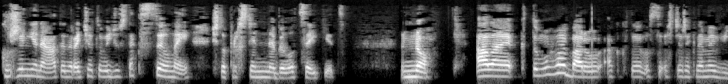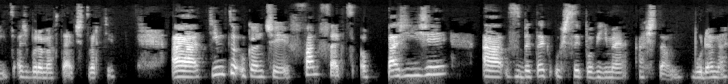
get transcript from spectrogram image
kořeněná, ten rajčatový džus tak silný, že to prostě nebylo cítit. No, ale k tomuhle baru a koktejlu si ještě řekneme víc, až budeme v té čtvrti. A tímto ukončuji fun facts o Paříži a zbytek už si povíme, až tam budeme.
